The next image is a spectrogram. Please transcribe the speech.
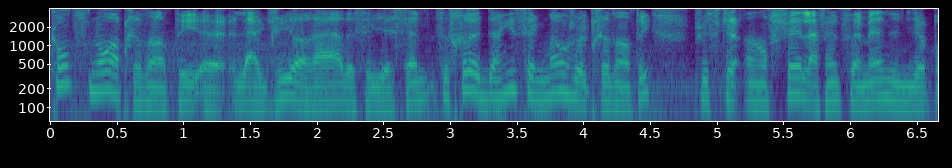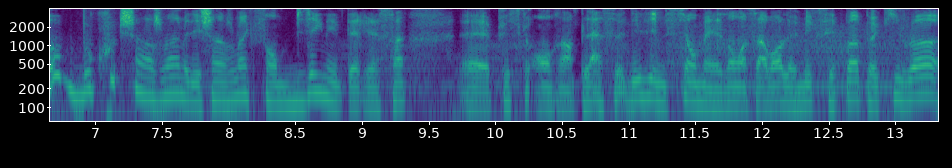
continuons à présenter euh, la grille horaire de CISM. Ce sera le dernier segment où je vais le présenter, puisque en fait, la fin de semaine, il n'y a pas beaucoup de changements, mais des changements qui sont bien intéressants, euh, puisqu'on remplace des émissions maison, à savoir le mix hip-hop qui va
